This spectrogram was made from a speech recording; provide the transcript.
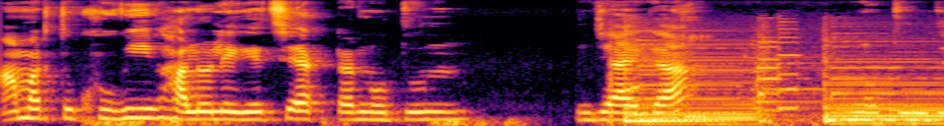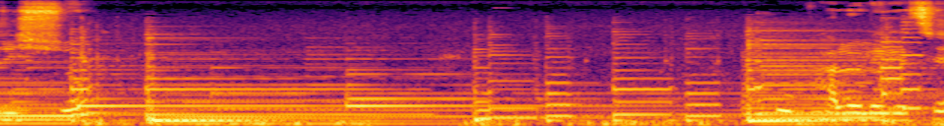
আমার তো খুবই ভালো লেগেছে একটা নতুন জায়গা। নতুন দৃশ্য। খুব ভালো লেগেছে।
